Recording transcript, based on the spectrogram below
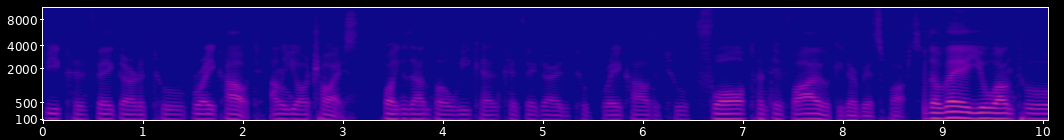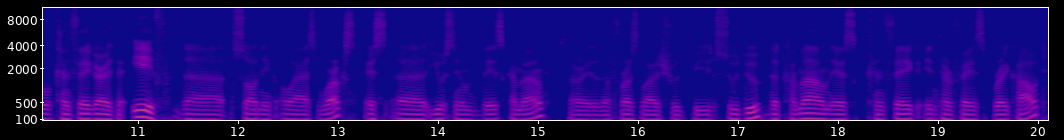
be configured to break out on your choice. For example, we can configure it to break out to 425 gigabits ports. The way you want to configure it if the SONiC OS works is uh, using this command. Sorry, the first one should be sudo. The command is config interface breakout.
